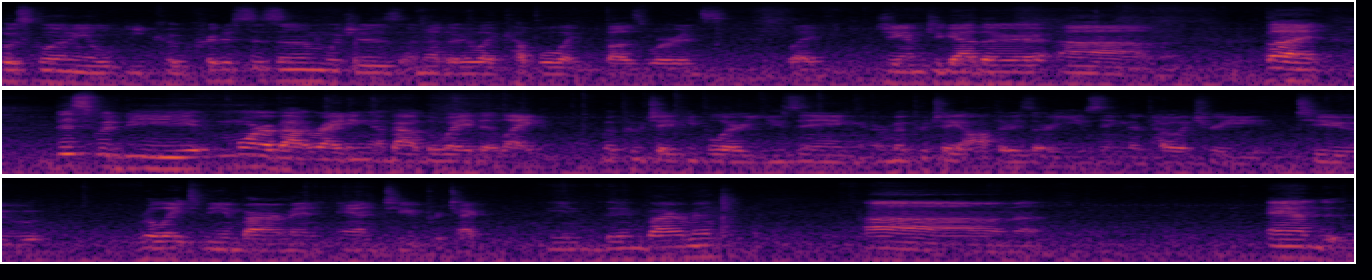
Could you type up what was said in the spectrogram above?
post-colonial eco-criticism, which is another like couple like buzzwords like jammed together. Um, but this would be more about writing about the way that like Mapuche people are using, or Mapuche authors are using their poetry to relate to the environment and to protect the, the environment. Um, and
